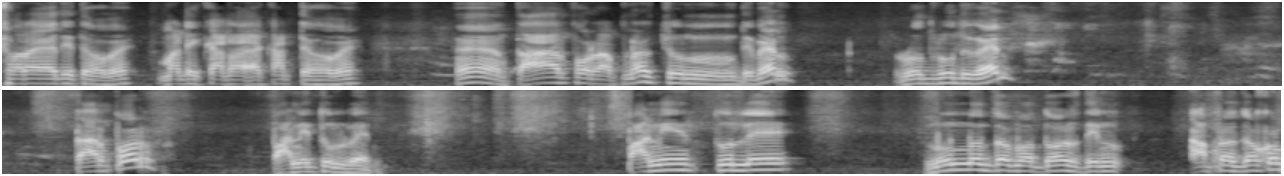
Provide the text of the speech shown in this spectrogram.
সরাইয়া দিতে হবে, মাটি কাটা, কাটতে হবে। হ্যাঁ তারপর আপনার চুন দিবেন। রুদ্রু দিবেন তারপর পানি তুলবেন। পানি তুলে ন্যূনতম দশ দিন আপনার যখন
